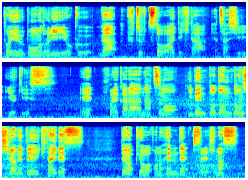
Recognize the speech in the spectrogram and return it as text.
という盆踊り欲がふつふつと湧いてきた八橋ゆうきです。え、これから夏のイベントどんどん調べていきたいです。では今日はこの辺で失礼します。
